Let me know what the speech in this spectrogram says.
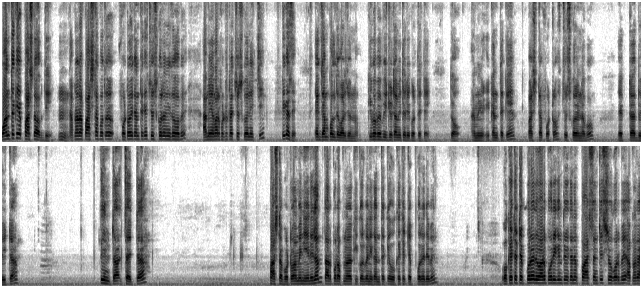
ওয়ান থেকে পাঁচটা অবধি। হুম, আপনারা পাঁচটা ফটো ফটো এখান থেকে চুজ করে নিতে হবে। আমি আমার ফটোটা চুজ করে নিচ্ছি, ঠিক আছে? এক্সাম্পল দেওয়ার জন্য। কীভাবে ভিডিওটা আমি তৈরি করতে চাই? তো আমি এখান থেকে পাঁচটা ফটো চুজ করে নেব। একটা, দুইটা, তিনটা, চারটা, পাঁচটা ফটো আমি নিয়ে নিলাম। তারপর আপনারা কি করবেন? এখান থেকে ওকেতে ট্যাপ করে দেবেন। ওকেতে ট্যাপ করে দেওয়ার পরে কিন্তু এখানে পার্সেন্টেজ শো করবে। আপনারা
